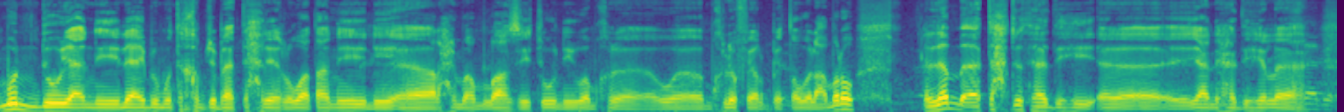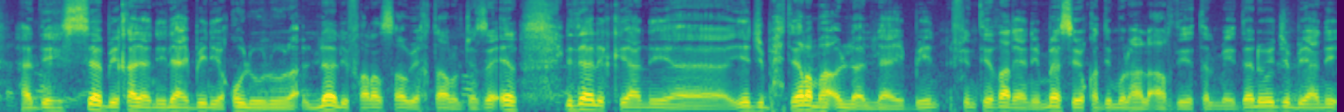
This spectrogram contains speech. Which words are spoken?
منذ يعني لاعبي منتخب جبهة التحرير الوطني رحمهم الله زيتوني ومخلوفي ربي يطول عمره. لم تحدث هذه يعني هذه هذه السابقة يعني لاعبين يقولوا لا لفرنسا ويختاروا الجزائر. لذلك يعني يجب احترام هؤلاء اللاعبين في انتظار يعني ما سيقدموا لها لارضيه الميدان. ويجب يعني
